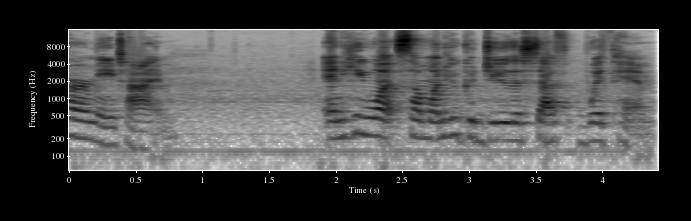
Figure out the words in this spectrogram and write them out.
her me time. And he wants someone who could do the stuff with him.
